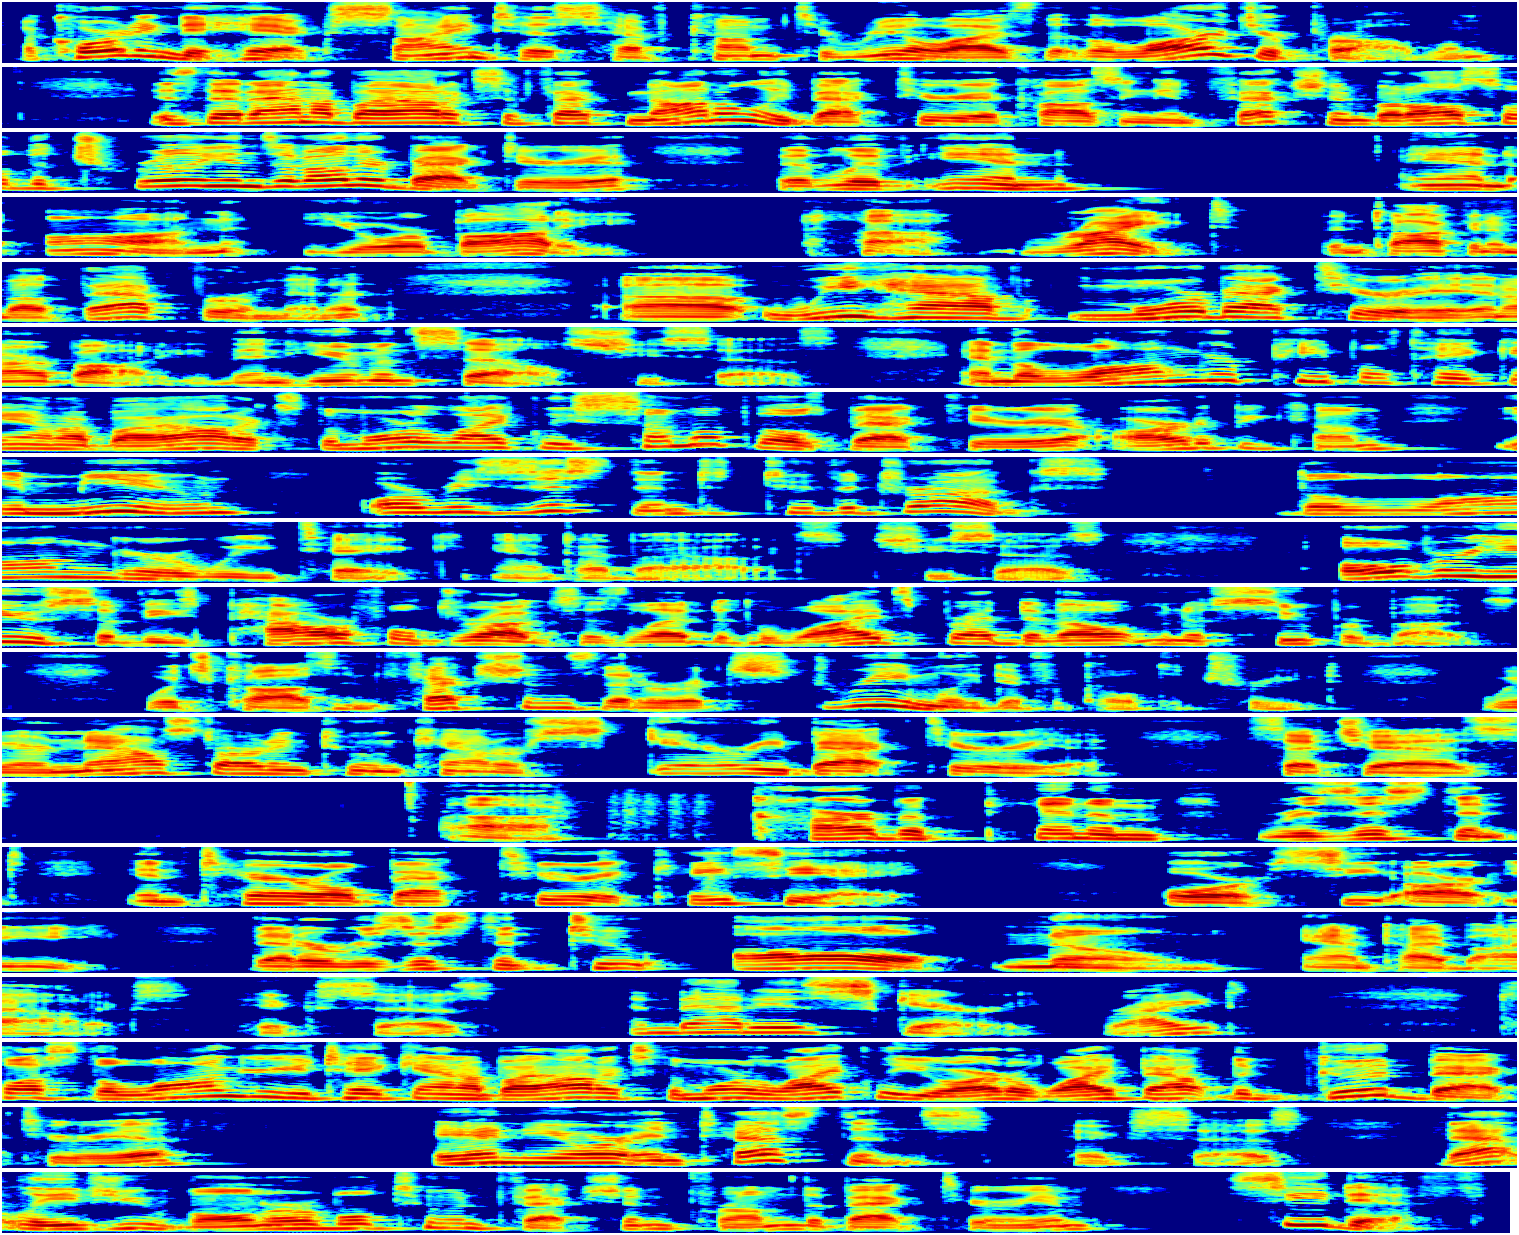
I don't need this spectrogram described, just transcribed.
According to Hicks, scientists have come to realize that the larger problem is that antibiotics affect not only bacteria causing infection, but also the trillions of other bacteria that live in and on your body. right been talking about that for a minute. Uh, we have more bacteria in our body than human cells, she says. And the longer people take antibiotics, the more likely some of those bacteria are to become immune or resistant to the drugs. The longer we take antibiotics, she says, Overuse of these powerful drugs has led to the widespread development of superbugs, which cause infections that are extremely difficult to treat. We are now starting to encounter scary bacteria, such as uh, carbapenem resistant enterobacteriaceae, or CRE, that are resistant to all known antibiotics, Hicks says. And that is scary, right? Plus, the longer you take antibiotics, the more likely you are to wipe out the good bacteria in your intestines, Hicks says. That leaves you vulnerable to infection from the bacterium C. diff,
